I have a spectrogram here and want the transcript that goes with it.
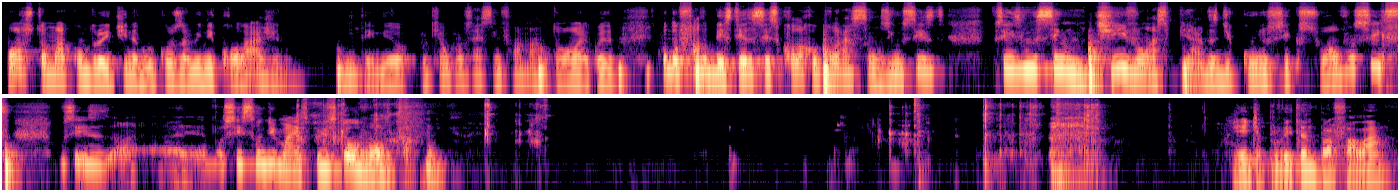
Posso tomar condroitina, glucosamina e colágeno? Entendeu? Porque é um processo inflamatório. Coisa... Quando eu falo besteira, vocês colocam o coraçãozinho, vocês, vocês incentivam as piadas de cunho sexual. Vocês, vocês, ah, vocês são demais, por isso que eu volto. Gente, aproveitando para falar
